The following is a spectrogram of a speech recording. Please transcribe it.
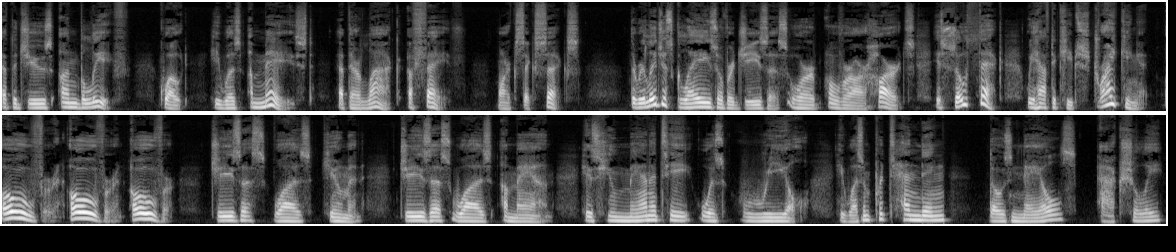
at the Jews' unbelief. Quote, he was amazed at their lack of faith. Mark 6 6. The religious glaze over Jesus or over our hearts is so thick we have to keep striking it over and over and over. Jesus was human. Jesus was a man. His humanity was real. He wasn't pretending. Those nails actually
